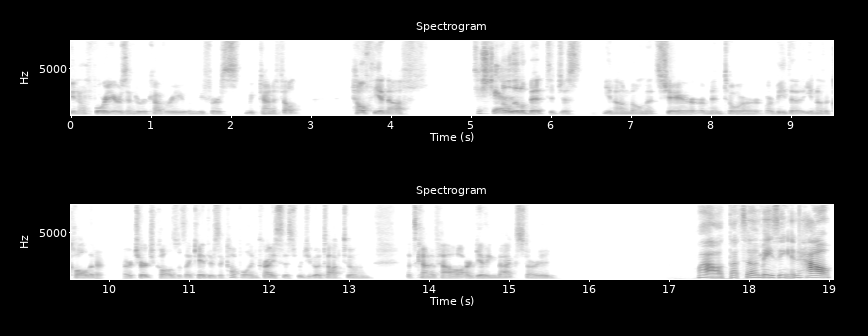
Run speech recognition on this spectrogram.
you know four years into recovery when we first we kind of felt healthy enough to share. a little bit to just you know in moments share or mentor or be the you know the call that our, our church calls. Was like hey there's a couple in crisis. Would you go talk to them that's kind of how our giving back started wow that's so amazing and how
